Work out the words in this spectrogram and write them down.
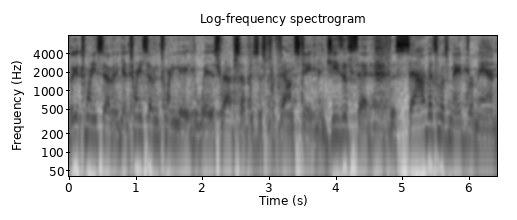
Look at 27. Again, 27, 28, the way this wraps up is this profound statement. Jesus said, The Sabbath was made for man,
